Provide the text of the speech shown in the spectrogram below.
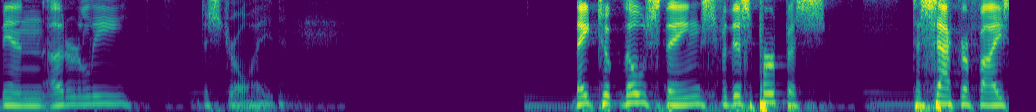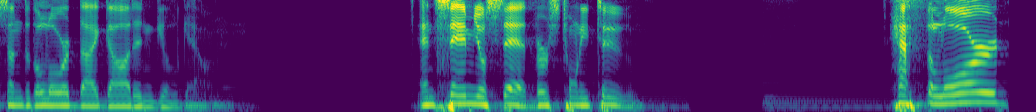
been utterly destroyed. They took those things for this purpose to sacrifice unto the Lord thy God in Gilgal. And Samuel said, verse 22, Hath the Lord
